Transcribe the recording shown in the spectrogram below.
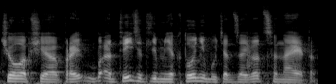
что вообще, ответит ли мне кто-нибудь, отзовется на это.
